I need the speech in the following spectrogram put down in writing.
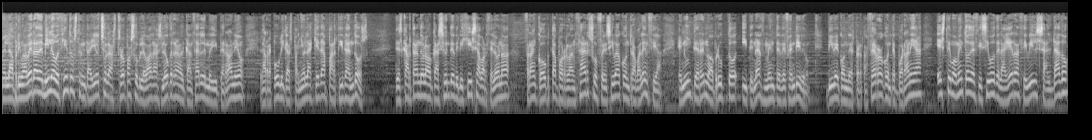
En la primavera de 1938 las tropas sublevadas logran alcanzar el Mediterráneo, la República Española queda partida en dos. Descartando la ocasión de dirigirse a Barcelona, Franco opta por lanzar su ofensiva contra Valencia, en un terreno abrupto y tenazmente defendido. Vive con despertaferro contemporánea este momento decisivo de la guerra civil saldado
